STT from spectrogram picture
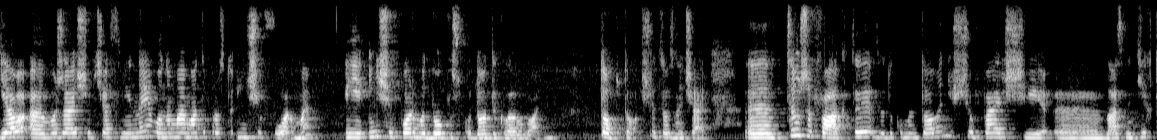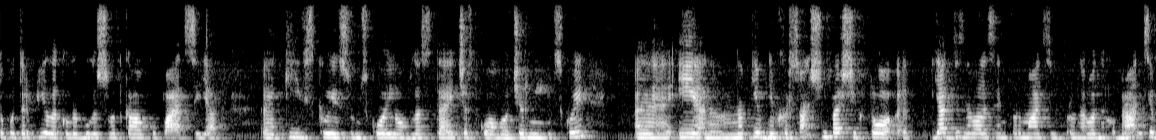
Я е, вважаю, що в час війни воно має мати просто інші форми і інші форми допуску до декларування. Тобто, що це означає? Е, Це вже факти задокументовані, що перші е, власне ті, хто потерпіли, коли була швидка окупація Київської, Сумської областей, частково Чернігівської. І на півдні в Херсонщині перші, хто як дізнавалися інформацію про народних обранців,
